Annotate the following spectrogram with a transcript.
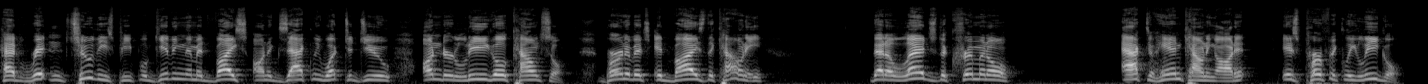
had written to these people giving them advice on exactly what to do under legal counsel. Brnovich advised the county that alleged the criminal act of hand counting audit is perfectly legal.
